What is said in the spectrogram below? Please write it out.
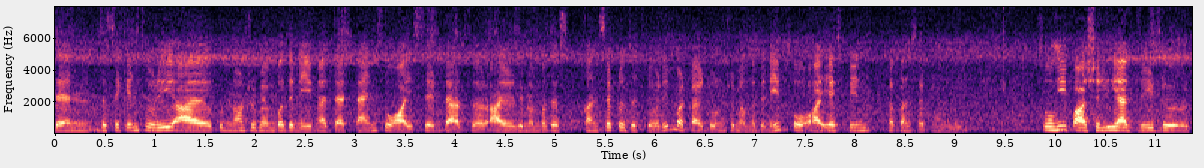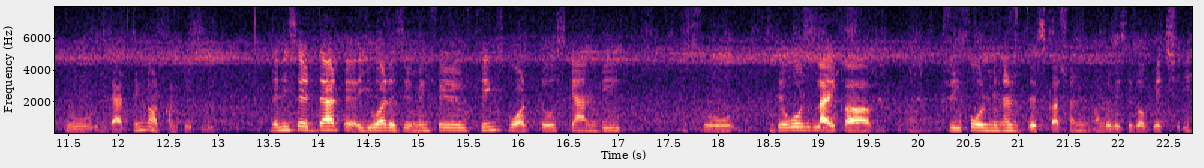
Then the second theory I could not remember the name at that time, so I said that sir I remember the concept of the theory, but I don't remember the name. So I explained the concept only. So he partially agreed uh, to that thing, not completely. Then he said that uh, you are assuming few things, what those can be. So there was like a, a three four minutes discussion on the basis of which he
